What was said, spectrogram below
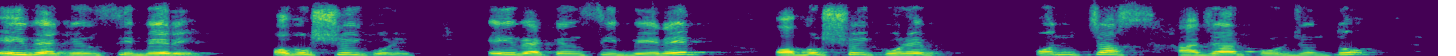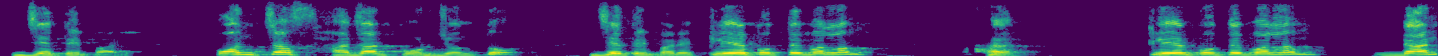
এই ভ্যাকেন্সি বেড়ে অবশ্যই করে, এই ভ্যাকেন্সি বেড়ে অবশ্যই করে পঞ্চাশ হাজার পর্যন্ত যেতে পারে, পঞ্চাশ হাজার পর্যন্ত যেতে পারে। ক্লিয়ার করতে পারলাম? ক্লিয়ার করতে পারলাম? ডান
